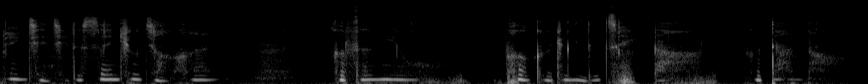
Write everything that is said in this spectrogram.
被姐姐的酸臭脚汗和分泌物包裹着你的嘴巴和大脑。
